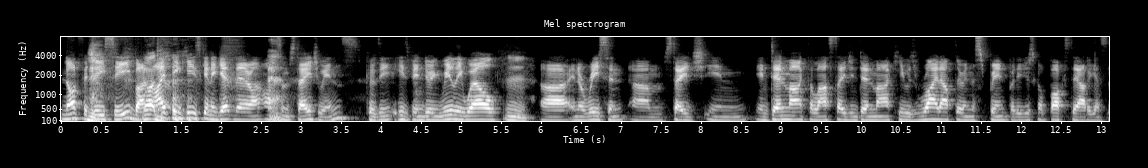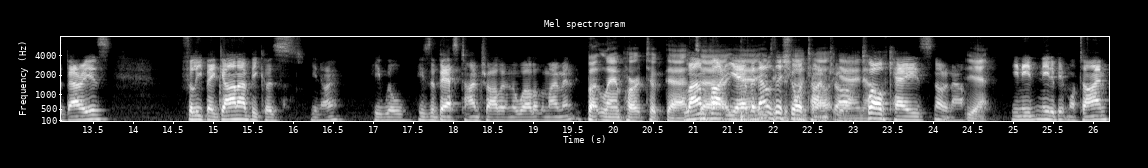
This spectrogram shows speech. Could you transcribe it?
not for GC, but I think he's going to get there on, on some stage wins because he, he's been doing really well Mm. uh, in a recent um, stage in, in Denmark, the last stage in Denmark. He was right up there in the sprint, but he just got boxed out against the barriers. Filippo Ganna, because, you know, he will. He's the best time trialer in the world at the moment. But Lampaert took that. Lampaert, uh, yeah, but that was a short time trial. Yeah, I know. 12 Ks, not enough. Yeah. You need need a bit more time.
